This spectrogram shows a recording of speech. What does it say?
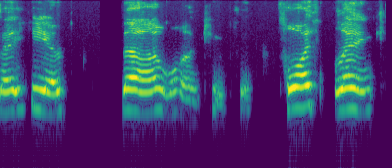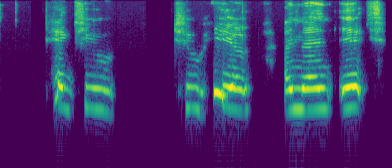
right here. The one, two, three, fourth link takes you to here and then it's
